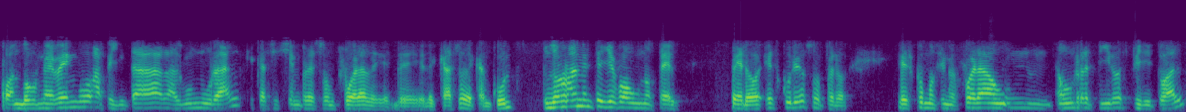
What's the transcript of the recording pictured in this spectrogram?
cuando me vengo a pintar algún mural, que casi siempre son fuera de, de, casa, de Cancún, normalmente llego a un hotel, pero es curioso, pero es como si me fuera a un, a un retiro espiritual,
